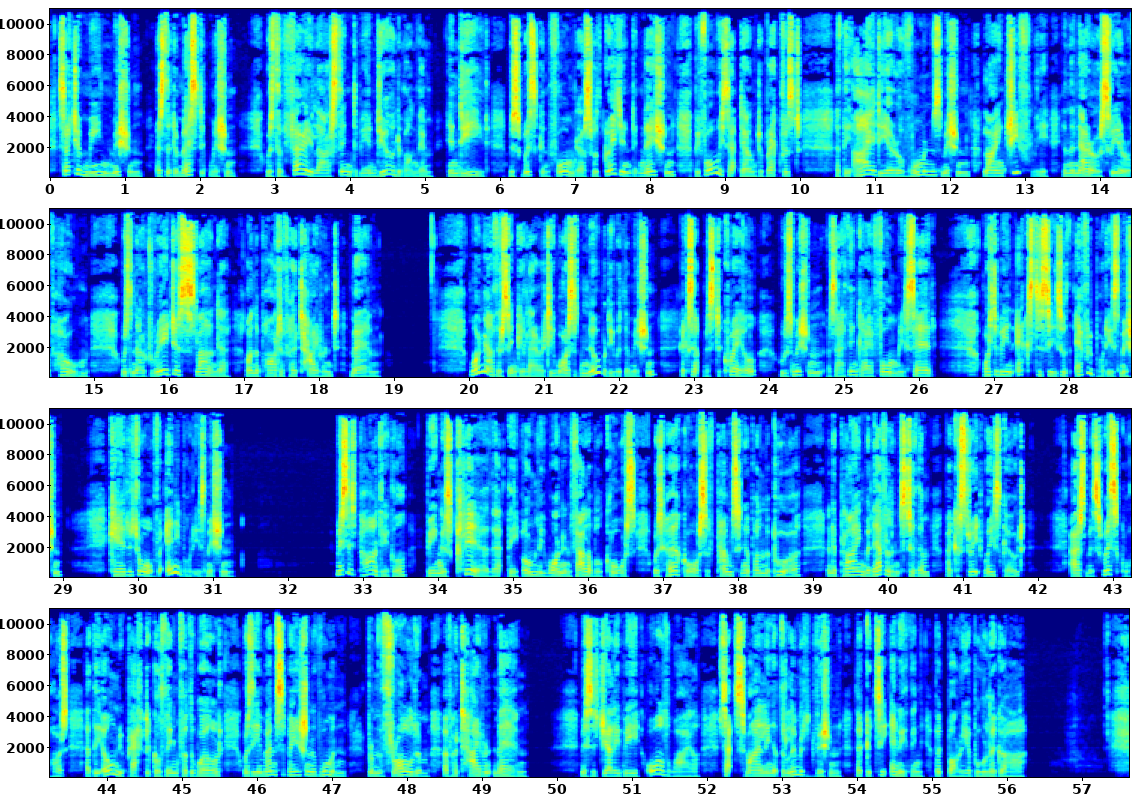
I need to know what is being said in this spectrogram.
Such a mean mission as the domestic mission was the very last thing to be endured among them. Indeed, Miss Wisk informed us with great indignation before we sat down to breakfast that the idea of woman's mission lying chiefly in the narrow sphere of home was an outrageous slander on the part of her tyrant, man. One other singularity was that nobody with a mission, except Mr. Quale, whose mission, as I think I have formerly said, was to be in ecstasies with everybody's mission, cared at all for anybody's mission. Mrs. Pardiggle, being as clear that the only one infallible course was her course of pouncing upon the poor and applying benevolence to them like a strait waistcoat, as Miss Wisk was that the only practical thing for the world was the emancipation of woman from the thraldom of her tyrant man, Mrs. Jellyby all the while sat smiling at the limited vision that could see anything but Borrioboola Gha.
